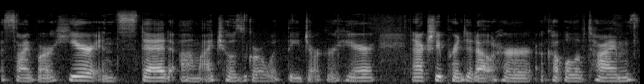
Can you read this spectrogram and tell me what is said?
sidebar here instead. Um, I chose the girl with the darker hair and actually printed out her a couple of times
